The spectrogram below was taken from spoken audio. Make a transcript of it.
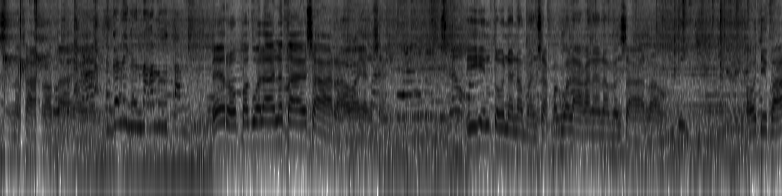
So, nasa araw tayo. Ayan. Ang galing yung nakalutang. Pero pag wala na tayo sa araw, ayan siya. Hihinto na naman siya pag wala ka na naman sa araw. O, di ba?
